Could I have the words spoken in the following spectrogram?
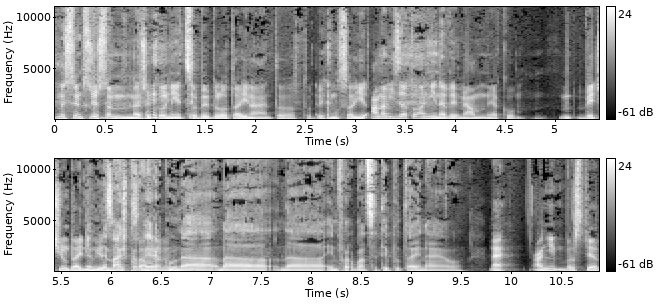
myslím si, že jsem neřekl nic, co by bylo tajné. To, to bych musel jít. A navíc za to ani nevím. Já jako většinu tajných věcí Nemáš prověrku na, na, na informace typu tajné, jo? Ne, ani prostě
